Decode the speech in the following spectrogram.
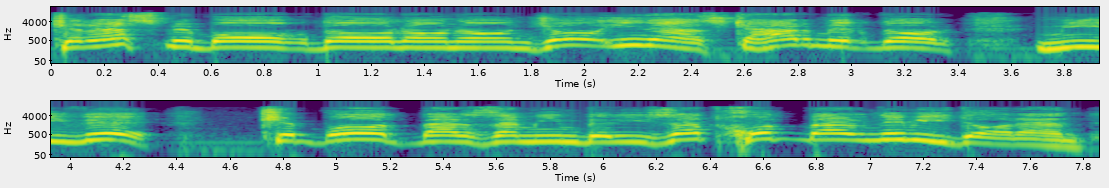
که رسم باغداران آنجا این است که هر مقدار میوه که باد بر زمین بریزد خود بر نمی دارند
